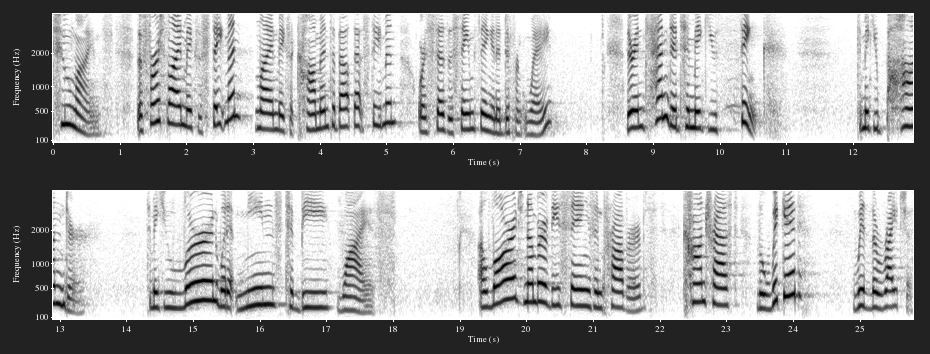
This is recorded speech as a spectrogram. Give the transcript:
two lines. The first line makes a statement, the line makes a comment about that statement, or says the same thing in a different way. They're intended to make you think, to make you ponder, to make you learn what it means to be wise. A large number of these sayings in Proverbs contrast the wicked with the righteous,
